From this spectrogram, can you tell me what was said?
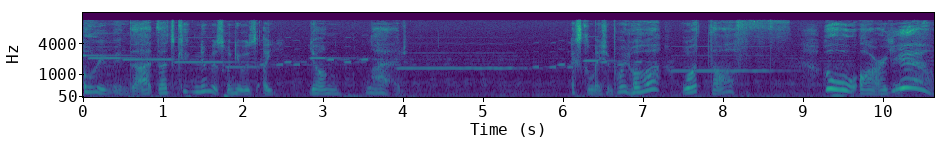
Oh, you mean that? That's King Nimbus when he was a young Lad. Exclamation point, huh? What the f- Who are you?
